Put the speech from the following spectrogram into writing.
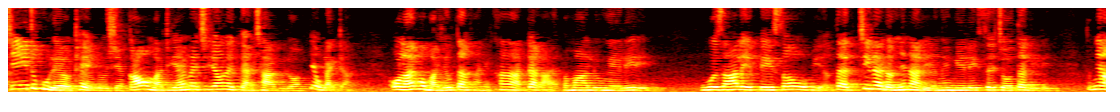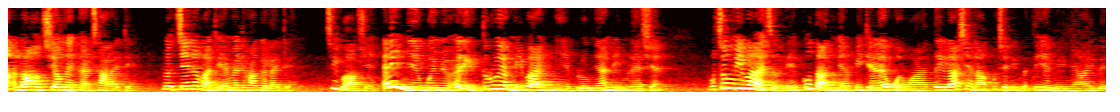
ကျင်းကြီးတစ်ခုတည်းကိုထည့်လို့ရှိရင်ကောင်းအောင်မှဒီတိုင်းပဲချီချောင်းနဲ့ကန်ချပြီးတော့ပြုတ်လိုက်တာ online ပေါ်မှာရုပ်သံခံနေခဏခဏတက်လာတယ်ဗမာလူငယ်လေးတွေဝေစားလေးပေစောပြီးအသက်ကြည့်လိုက်တော့မျက်နှာလေးငယ်ငယ်လေးဆဲကြောတက်လေးတွေသူများအလောင်းအောင်ချီချောင်းနဲ့ကန်ချလိုက်တယ်ပြီးတော့ကျင်းထဲမှာဒီတိုင်းပဲထားခဲ့လိုက်တယ်ကြည့်ပါအောင်ရှင်အဲ့ဒီမြင်ကွင်းမျိုးအဲ့ဒီသူတို့ရဲ့မိဘမြင်ဘယ်လိုများနေမလဲရှင်မချို့မိဘရဲ့ဆိုရင်လေကိုတာသမီးကပီတယ်လဲဝင်သွားတာတေလားရှင်လားအခုချိန်လေးမသိရလို့အများကြီးပဲ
